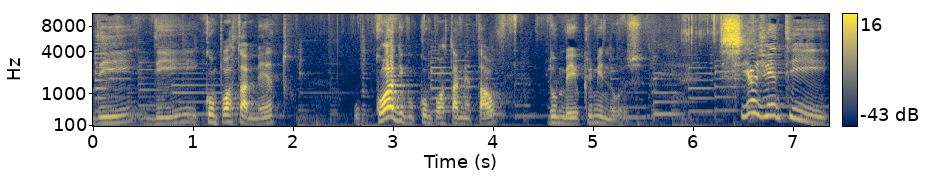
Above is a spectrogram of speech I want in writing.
de, de comportamento, o código comportamental do meio criminoso. Se a gente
